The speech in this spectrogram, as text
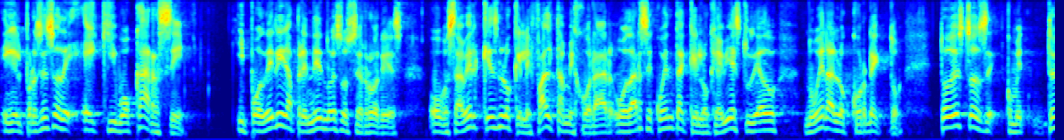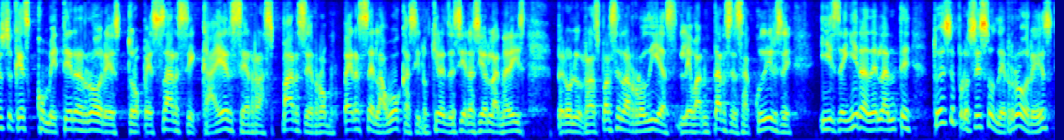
en el proceso de equivocarse, y poder ir aprendiendo esos errores o saber qué es lo que le falta mejorar o darse cuenta que lo que había estudiado no era lo correcto. Todo esto, es, todo que es cometer errores, tropezarse, caerse, rasparse, romperse la boca, si lo quieres decir así, o la nariz, pero rasparse las rodillas, levantarse, sacudirse y seguir adelante, todo ese proceso de errores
